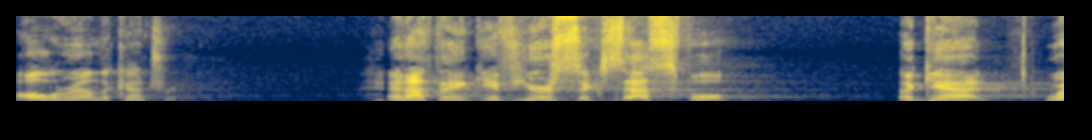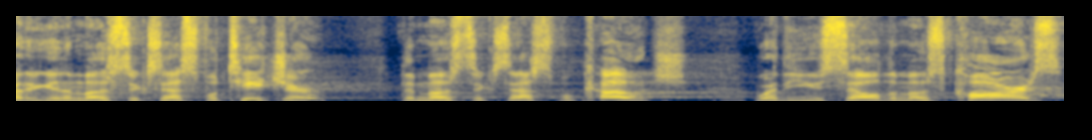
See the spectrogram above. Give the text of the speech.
all around the country. And I think if you're successful, again, whether you're the most successful teacher, the most successful coach, whether you sell the most cars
